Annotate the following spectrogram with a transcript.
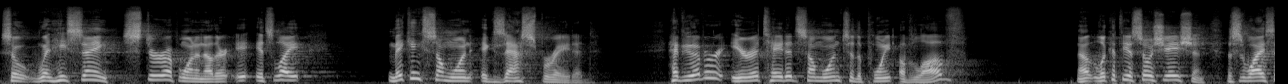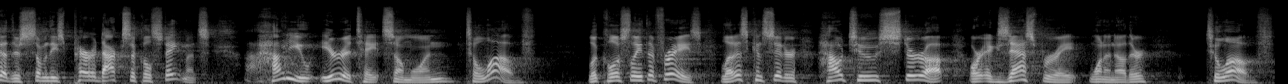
So when he's saying stir up one another, it's like making someone exasperated. Have you ever irritated someone to the point of love? Now, look at the association. This is why I said there's some of these paradoxical statements. How do you irritate someone to love? Look closely at the phrase. Let us consider how to stir up or exasperate one another to love.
